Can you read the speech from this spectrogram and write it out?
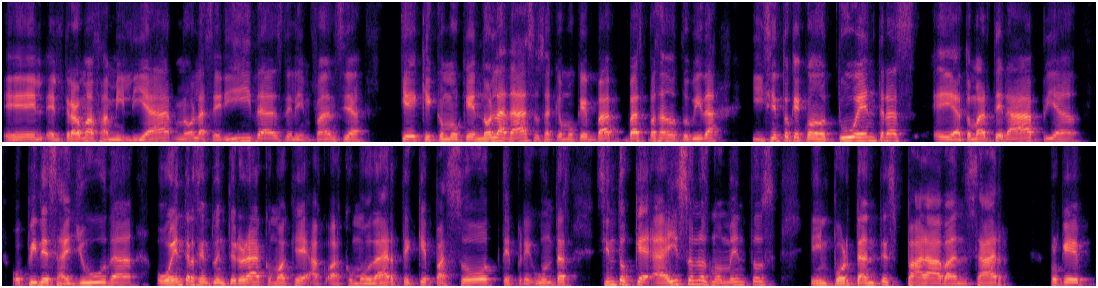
el, el trauma familiar, ¿no? Las heridas de la infancia, que, que como que no la das, o sea, como que va- vas pasando tu vida y siento que cuando tú entras eh, a tomar terapia o pides ayuda o entras en tu interior a como a que a- a acomodarte qué pasó, te preguntas, siento que ahí son los momentos importantes para avanzar porque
